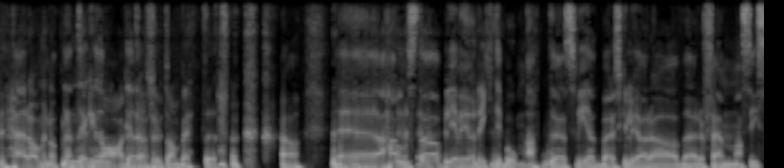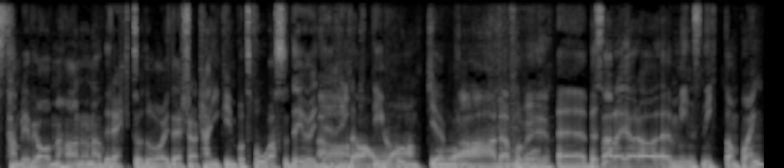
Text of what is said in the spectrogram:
här har vi något. Men Inte den- Gnaget, den- alltså, utan bettet. Ja. Eh, Halmstad blev ju en riktig bom. Att eh, Svedberg skulle göra över fem assist. Han blev ju av med hörnorna direkt och då var ju det kört. Han gick in på två, så det var ju en Ja. riktig Ja. sjunk. eh, Ja, där får vi... Eh, Besara gör eh, minst 19 poäng.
